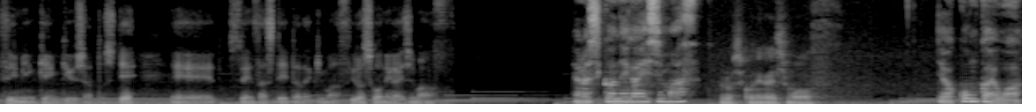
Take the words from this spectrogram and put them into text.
睡眠研究者として、えー、出演させていただきます。よろしくお願いします。よろしくお願いします。よろしくお願いします。では今回は、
